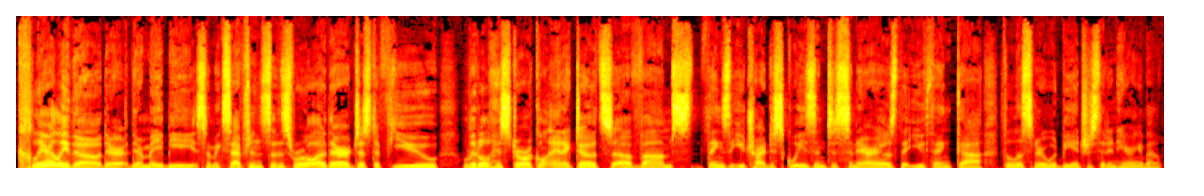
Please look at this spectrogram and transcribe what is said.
clearly, though, there there may be some exceptions to this rule. Are there just a few little historical anecdotes of um, things that you tried to squeeze into scenarios that you think uh, the listener would be interested in hearing about?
